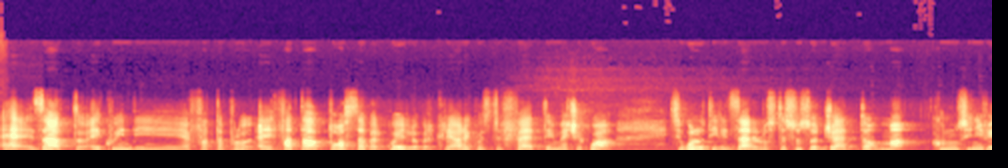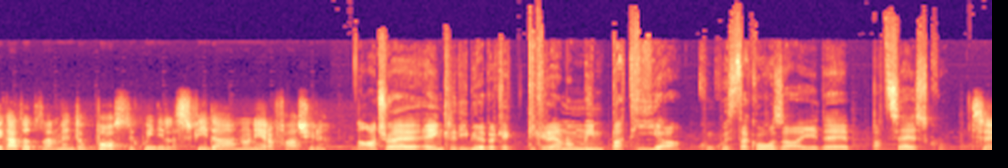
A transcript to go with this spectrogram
Eh, esatto, e quindi è fatta, pro- è fatta apposta per quello, per creare questo effetto. Invece qua si vuole utilizzare lo stesso soggetto, ma con un significato totalmente opposto, e quindi la sfida non era facile. No, cioè è incredibile perché ti creano un'empatia con questa cosa ed è pazzesco. Sì.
